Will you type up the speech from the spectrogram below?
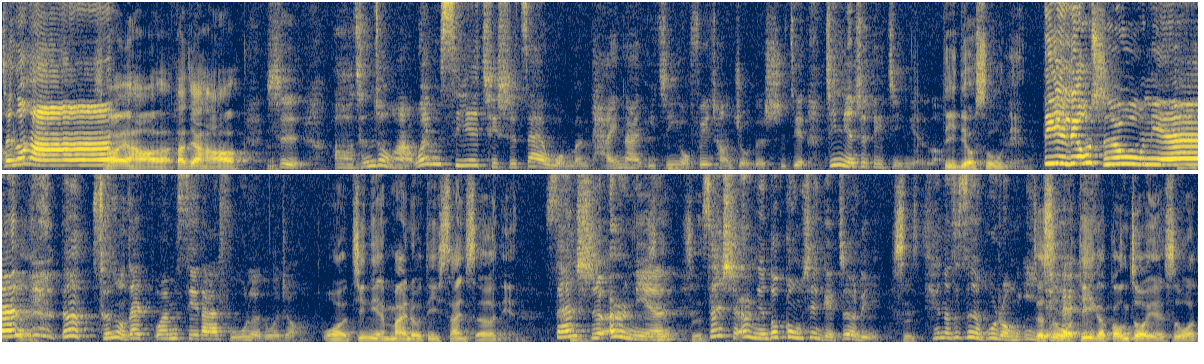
陈总好，小伟好，大家好。是啊，陈总啊，YMCA 其实在我们台南已经有非常久的时间，今年是第几年了？第六十五年。第六十五年。对。那陈总在 YMCA 大概服务了多久？我今年迈入第三十二年。三十二年，三十二年都贡献给这里，是天哪，这真的不容易。这是我第一个工作，也是我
